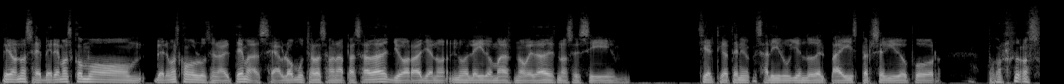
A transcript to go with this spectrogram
Pero no sé, veremos cómo, veremos cómo evoluciona el tema. Se habló mucho la semana pasada, yo ahora ya no, no he leído más novedades, no sé si, si el tío ha tenido que salir huyendo del país perseguido por, por los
